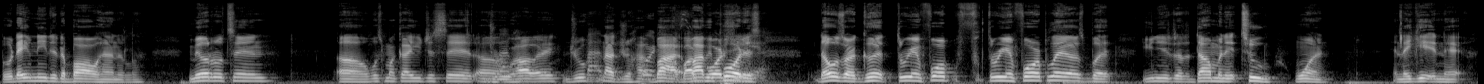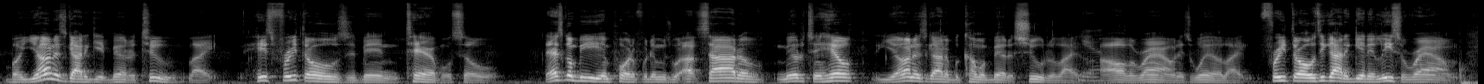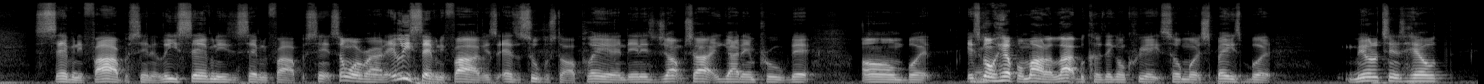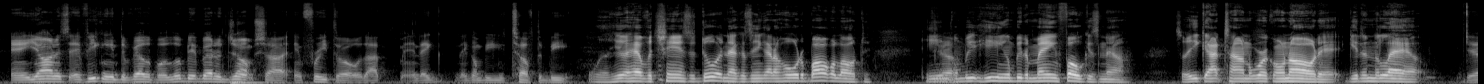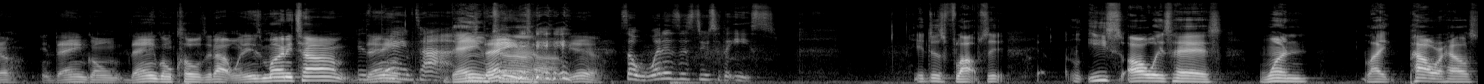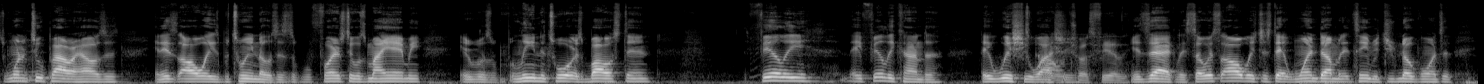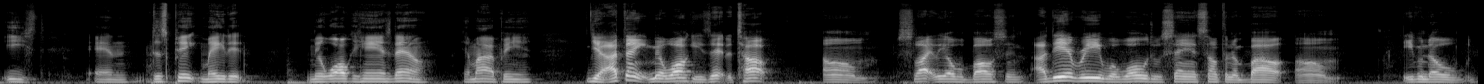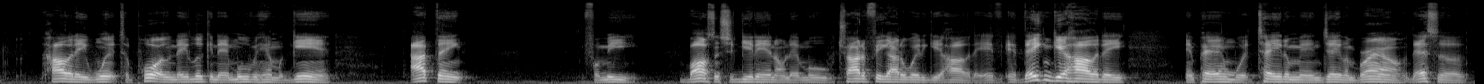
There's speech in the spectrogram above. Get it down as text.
but they needed a ball handler. Middleton, uh, what's my guy you just said? Uh, Jrue Holiday. Jrue, Bobby not Jrue, Portis. Bobby, Bobby Bobby Portis, Portis. Yeah. Those are good three and four, three and four players, but you needed a dominant two, one, and they getting that. But Giannis got to get better too. Like his free throws have been terrible, so that's gonna be important for them as well. Outside of Middleton health, Giannis got to become a better shooter, like Yeah. all around as well. Like free throws, he got to get at least around seventy five percent, at least seventy to seventy five percent, somewhere around at least seventy five as as a superstar player. And then his jump shot, he got to improve that. Um, but it's gonna help him out a lot because they're gonna create so much space. But Middleton's health and Giannis, if he can develop a little bit better jump shot and free throws, I, man, they they gonna be tough to beat. Well, he'll have a chance to do it now because he ain't got to hold the ball all day. He ain't Yeah. gonna be he ain't gonna be the main focus now. So he got time to work on all that. Get in the lab. Yeah, and they ain't gonna they ain't gonna close it out when it's money time. It's they ain't, time. Dame it's Dame time. time. Yeah, So what does this do to the East? It just flops it. East always has one like powerhouse, one or two powerhouses, and it's always between those. It's, first it was Miami, it was leaning towards Boston, Philly. They Philly kind of they wishy washy. I don't trust Philly. Exactly. So it's always just that one dominant team that you know going to the East, and this pick made it Milwaukee hands down, in my opinion. Yeah, I think Milwaukee is at the top, um, slightly over Boston. I did read what Woj was saying something about um, even though Holiday went to Portland, they looking at moving him again. I think for me, Boston should get in on that move. Try to figure out a way to get Holiday. If if they can get Holiday and pair him with Tatum and Jaylen Brown, that's a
